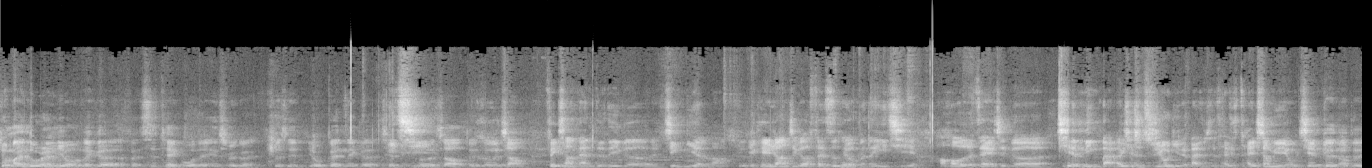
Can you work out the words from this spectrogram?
就蛮多人有那个粉丝 take 我的 Instagram，就是有跟那个一起合照，对合照，非常难得的一个经验啦，也可以让这个粉丝朋友们呢一起好好的在这个签名版，而且是只有你的版本才是台上面也有签名对对对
